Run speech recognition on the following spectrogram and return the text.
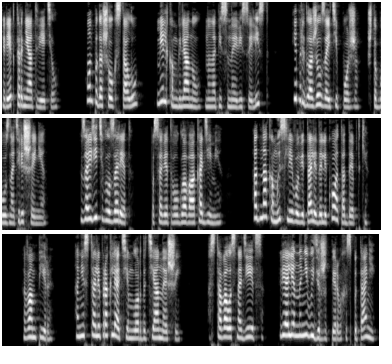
Ректор не ответил. Он подошел к столу, мельком глянул на написанный Эвисой лист и предложил зайти позже, чтобы узнать решение. «Зайдите в лазарет», — посоветовал глава Академии. Однако мысли его витали далеко от адептки. Вампиры. Они стали проклятием лорда Тианешей. Оставалось надеяться, Виоленна не выдержит первых испытаний,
